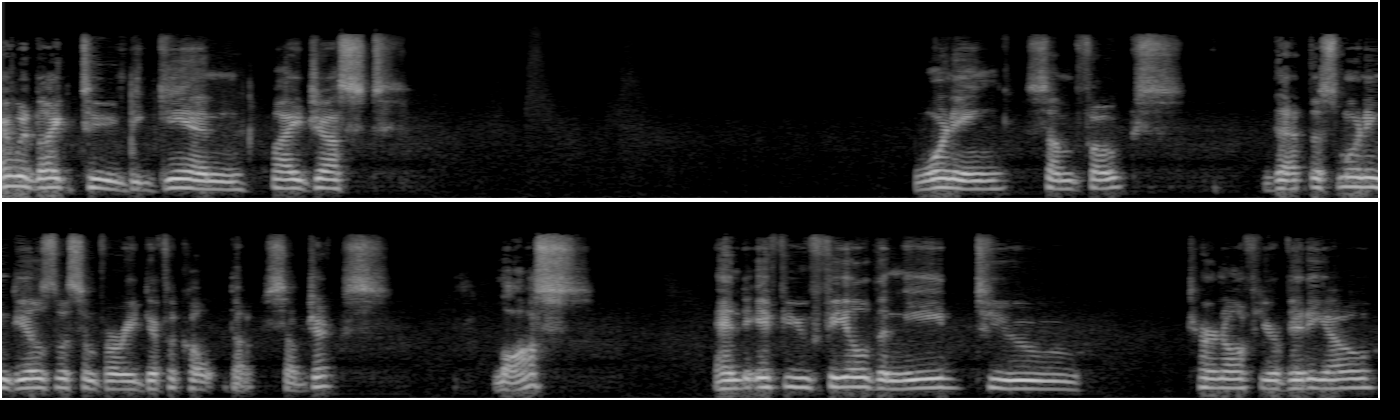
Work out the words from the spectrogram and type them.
I would like to begin by just warning some folks that this morning deals with some very difficult uh, subjects, loss, and if you feel the need to turn off your video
